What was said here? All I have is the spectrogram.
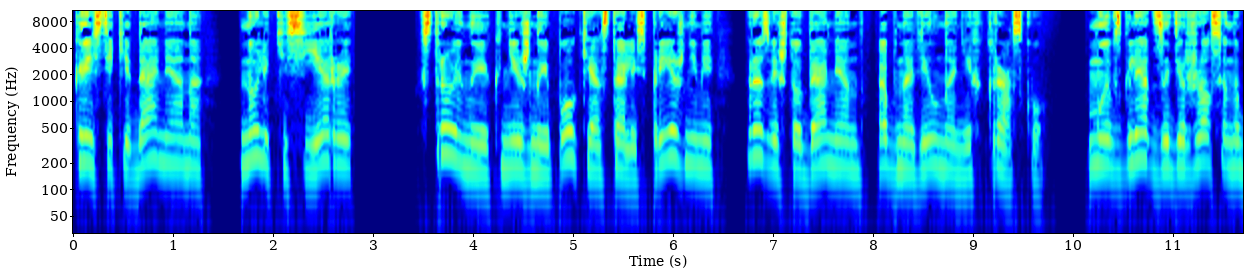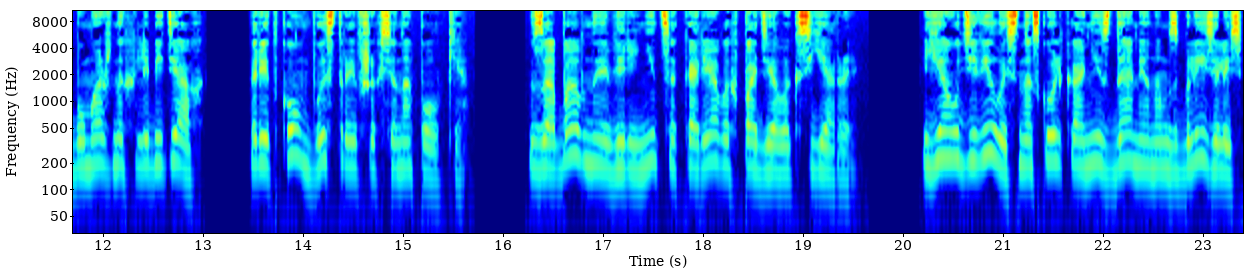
Крестики Дамиана, нолики Сьерры. Встроенные книжные полки остались прежними, разве что Дамиан обновил на них краску. Мой взгляд задержался на бумажных лебедях, редком выстроившихся на полке. Забавная вереница корявых поделок Сьерры. Я удивилась, насколько они с Дамианом сблизились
